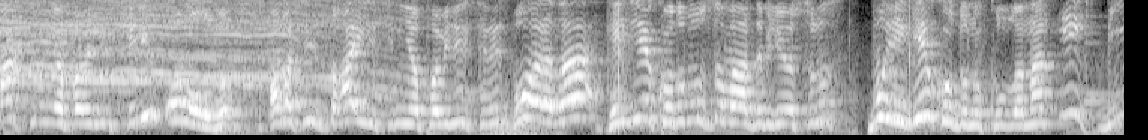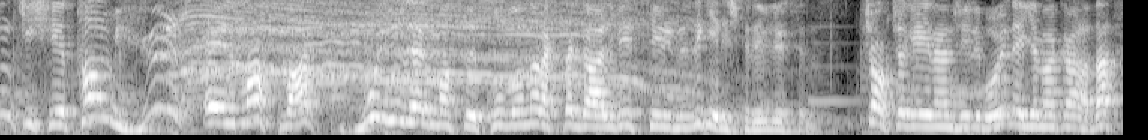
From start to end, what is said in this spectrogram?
maksimum yapabildiğim seri 10 oldu. Ama siz daha iyisini yapabilirsiniz. Bu arada hediye kodumuz da vardı biliyorsunuz. Bu hediye kodunu kullanan ilk 1000 kişiye tam 100 elmas var. Bu 100 elması kullanarak da galibiyet serinizi geliştirebilirsiniz. Çok çok eğlenceli bir oyun. Egemen Kaan'a da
